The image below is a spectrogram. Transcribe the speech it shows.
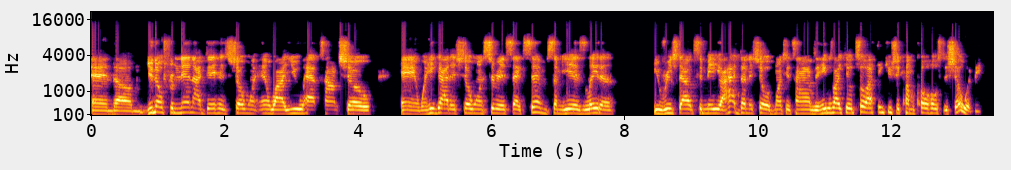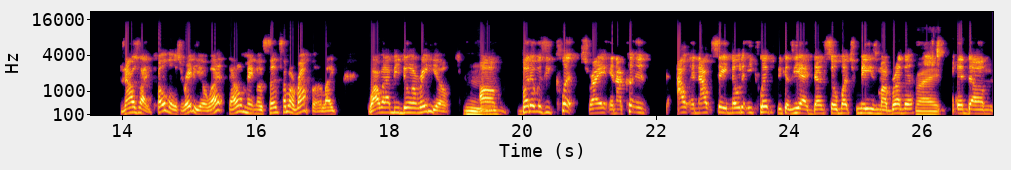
And um, you know, from then I did his show on NYU halftime show, and when he got his show on Sirius XM some years later, he reached out to me. I had done the show a bunch of times, and he was like, "Yo, Toe, I think you should come co-host the show with me." And I was like, co-host radio? What? That don't make no sense. I'm a rapper. Like, why would I be doing radio? Mm-hmm. Um, but it was Eclipse, right? And I couldn't out and out say no to Eclipse because he had done so much for me. He's my brother. Right. And um,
